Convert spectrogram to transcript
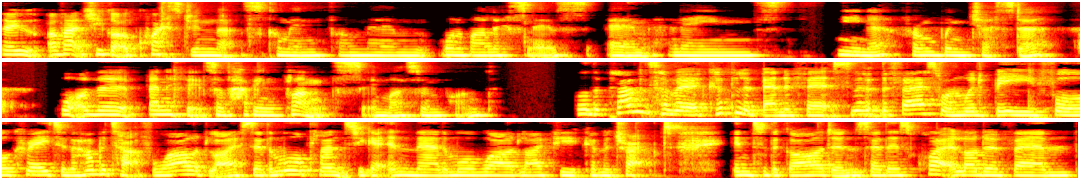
so I've actually got a question that's coming from um, one of our listeners. Um, her name's Nina from Winchester. What are the benefits of having plants in my swim pond? Well, the plants have a couple of benefits. The, the, first one would be for creating a habitat for wildlife. So the more plants you get in there, the more wildlife you can attract into the garden. So there's quite a lot of um,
